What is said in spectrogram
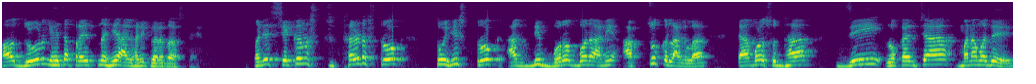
जुळून घ्यायचा प्रयत्न ही आघाडी करत असते. म्हणजे सेकंड थर्ड स्ट्रोक तो ही स्ट्रोक अगदी बरोबर आणि अचूक लागला. त्यामुळे सुद्धा जे लोकांच्या मनामध्ये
